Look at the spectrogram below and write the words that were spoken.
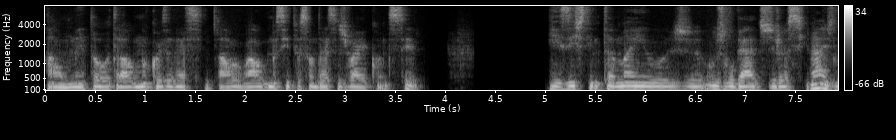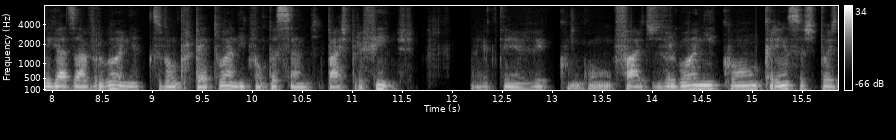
Há um momento ou outro, alguma coisa dessa, alguma situação dessas vai acontecer. E existem também os, os legados geracionais ligados à vergonha, que se vão perpetuando e que vão passando de pais para filhos né, que tem a ver com, com, fardos de vergonha e com crenças depois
